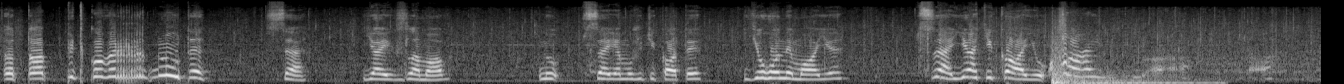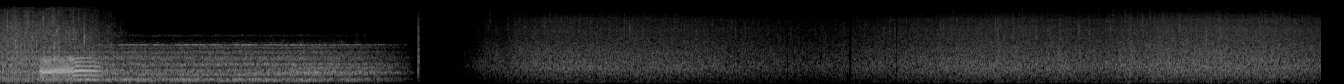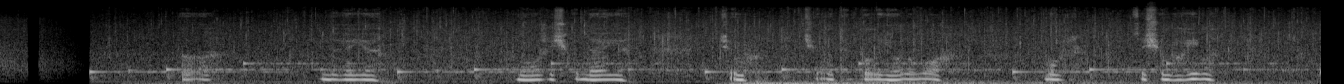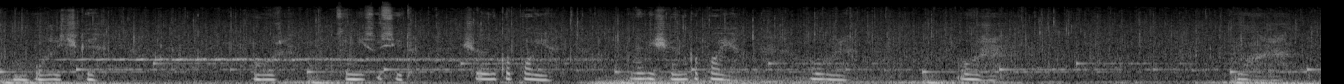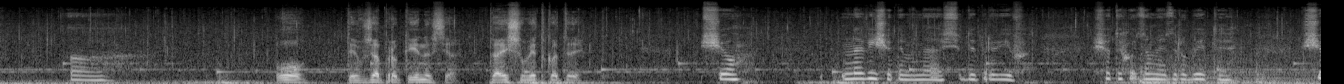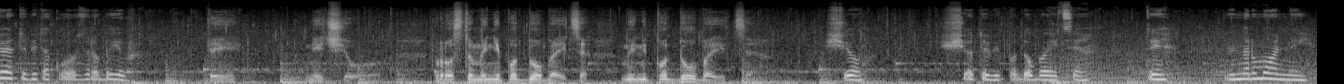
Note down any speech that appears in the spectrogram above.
Ото підковернути. Все, я їх зламав. Ну, все, я можу тікати. Його немає. Все, я тікаю. Ай! Де я? Божечко, де я? Чому, чому так болить голова? Боже, це що могила? Божечки. Боже, це мій сусід. Що він копає? Навіщо він копає? Боже. Боже. Боже. А, О, ти вже прокинувся, та й швидко ти. Що? Навіщо ти мене сюди привів? Що ти хочеш зі мною зробити? Що я тобі такого зробив? Ти нічого. Просто мені подобається. Мені подобається. Що? Що тобі подобається? Ти ненормальний.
